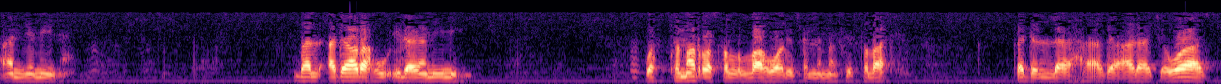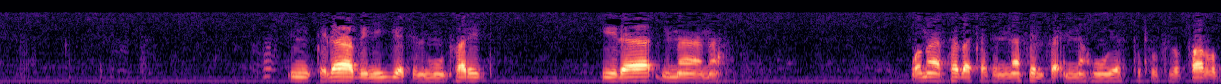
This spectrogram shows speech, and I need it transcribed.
عن يمينه. بل أداره إلى يمينه. واستمر صلى الله عليه وسلم في صلاته. فدل هذا على جواز انقلاب نية المنفرد إلى إمامة. وما ثبت في النفل فإنه يثبت في الفرض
